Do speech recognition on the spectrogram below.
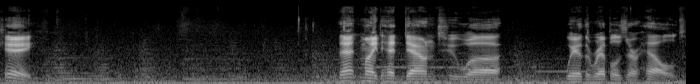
Okay. That might head down to, uh, where the rebels are held.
